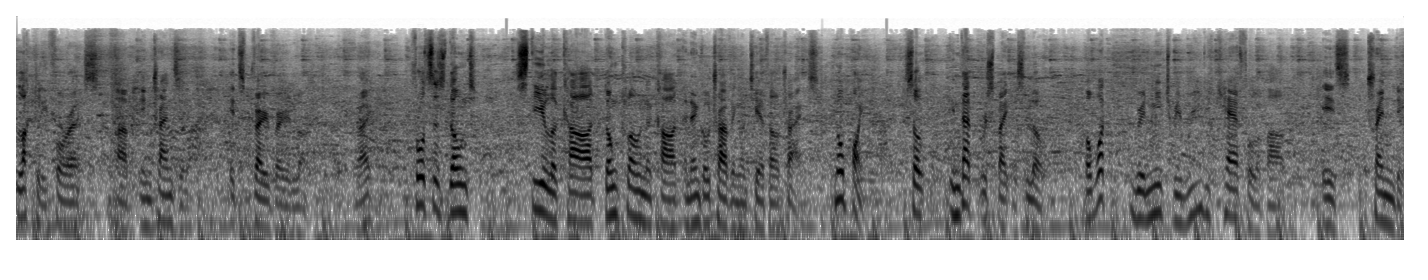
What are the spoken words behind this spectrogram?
luckily for us uh, in transit, it's very, very low, right? Fraudsters don't steal a card, don't clone a card, and then go traveling on TFL tracks. No point. So, in that respect, it's low. But what we need to be really careful about is trending.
